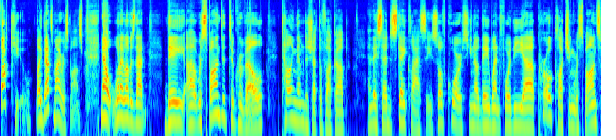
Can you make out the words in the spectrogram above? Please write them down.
fuck you. Like, that's my response. Now, what I love is that they uh, responded to Gravel telling them to shut the fuck up. And they said, stay classy. So, of course, you know, they went for the uh, pearl clutching response.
